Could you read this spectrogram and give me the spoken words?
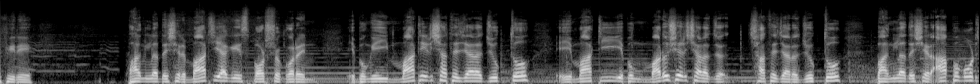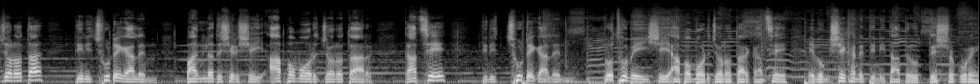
ফিরে বাংলাদেশের মাটি আগে স্পর্শ করেন এবং এই মাটির সাথে যারা যুক্ত, এই মাটি এবং মানুষের সাথে যারা যুক্ত, বাংলাদেশের আপামর জনতা, তিনি ছুটে গেলেন। বাংলাদেশের সেই আপামর জনতার কাছে তিনি ছুটে গেলেন। প্রথমেই সেই আপামর জনতার কাছে এবং সেখানে তিনি তাদের উদ্দেশ্য করে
